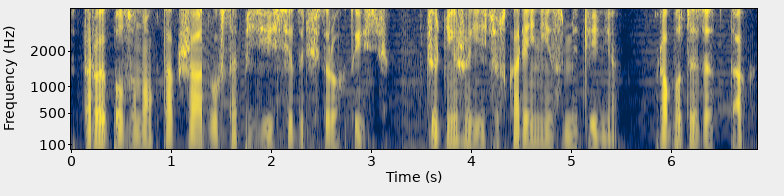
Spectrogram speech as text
Второй ползунок также от 250 до 4000. Чуть ниже есть ускорение и замедление. Работает это так.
